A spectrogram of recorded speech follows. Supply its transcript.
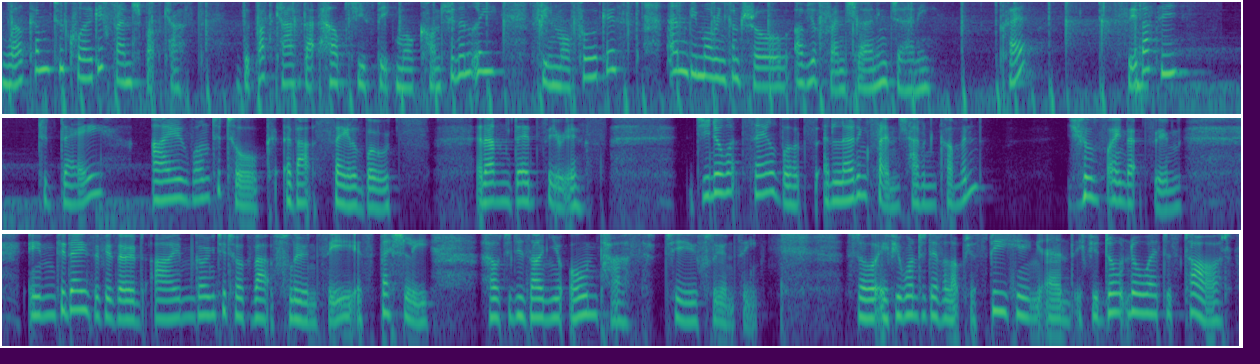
Welcome to Quirky French Podcast, the podcast that helps you speak more confidently, feel more focused, and be more in control of your French learning journey. Prêt? C'est parti! Today, I want to talk about sailboats, and I'm dead serious. Do you know what sailboats and learning French have in common? You'll find out soon. In today's episode, I'm going to talk about fluency, especially how to design your own path to fluency. So, if you want to develop your speaking and if you don't know where to start,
